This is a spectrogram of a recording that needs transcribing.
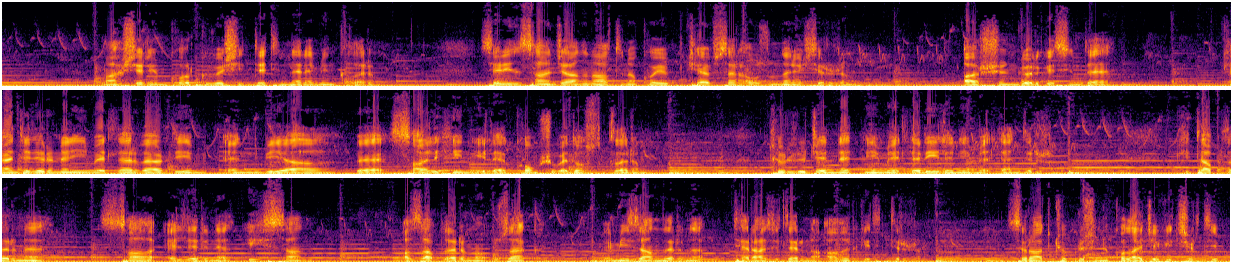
Mahşerin korku ve şiddetinden emin kılarım. Senin sancağının altına koyup Kevser havuzundan içiririm. Arşın gölgesinde kendilerine nimetler verdiğim enbiya ve salihin ile komşu ve dost kılarım. Türlü cennet nimetleriyle nimetlendiririm. Kitaplarını sağ ellerine ihsan, azaplarımı uzak ve mizanlarını terazilerine ağır getirtirim. Sırat köprüsünü kolayca geçirtip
